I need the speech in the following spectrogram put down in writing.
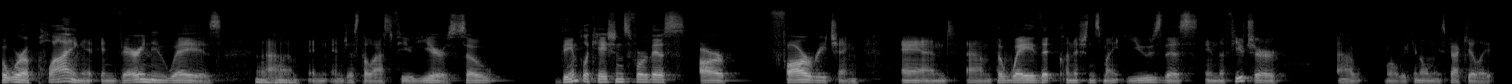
But we're applying it in very new ways mm-hmm. in, in just the last few years. So the implications for this are far reaching. And um, the way that clinicians might use this in the future, uh, well, we can only speculate.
